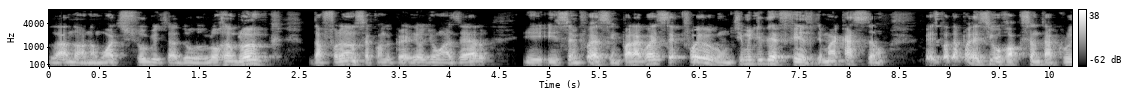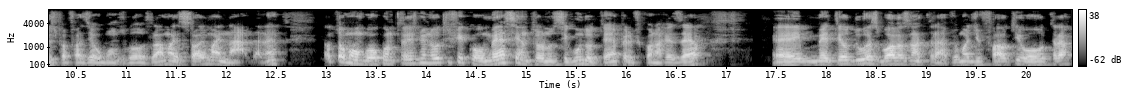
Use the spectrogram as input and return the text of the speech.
lá na, na morte súbita do Laurent Blanc, da França, quando perdeu de 1 a 0. E, e sempre foi assim. O Paraguai sempre foi um time de defesa, de marcação. De vez quando aparecia o Rock Santa Cruz para fazer alguns gols lá, mas só e mais nada, né? Então tomou um gol com três minutos e ficou. O Messi entrou no segundo tempo, ele ficou na reserva, é, e meteu duas bolas na trave, uma de falta e outra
